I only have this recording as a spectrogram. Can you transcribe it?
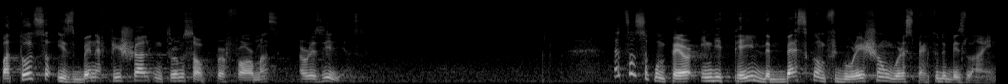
but also is beneficial in terms of performance and resilience. Let's also compare in detail the best configuration with respect to the baseline.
